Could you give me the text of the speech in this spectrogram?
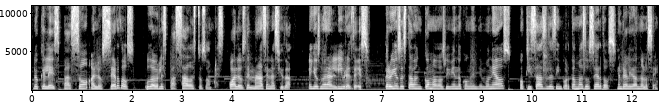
Lo que les pasó a los cerdos pudo haberles pasado a estos hombres o a los demás en la ciudad. Ellos no eran libres de eso pero ellos estaban cómodos viviendo con endemoniados, o quizás les importó más los cerdos, en realidad no lo sé.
